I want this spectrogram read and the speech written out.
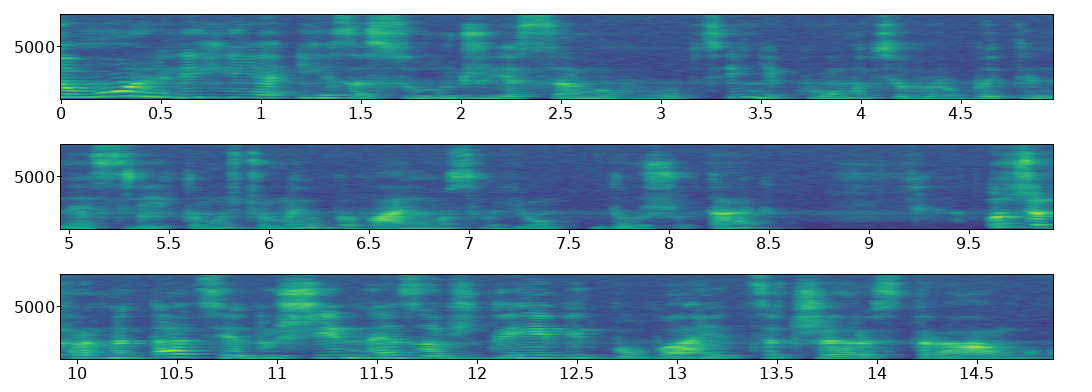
Тому релігія і засуджує самогубць, і нікому цього робити не слід, тому що ми вбиваємо свою душу. так? Отже, фрагментація душі не завжди відбувається через травму.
